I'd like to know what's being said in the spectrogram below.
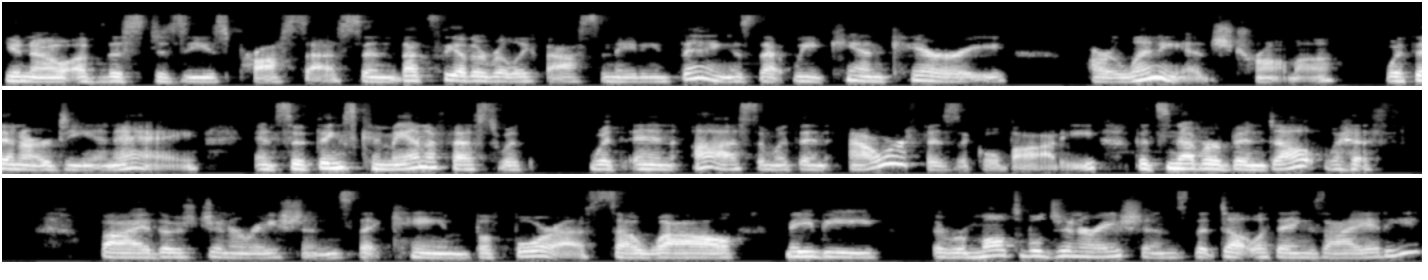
you know, of this disease process. And that's the other really fascinating thing is that we can carry our lineage trauma within our DNA. And so things can manifest with within us and within our physical body that's never been dealt with by those generations that came before us. So while maybe there were multiple generations that dealt with anxiety,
